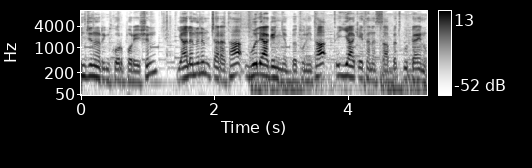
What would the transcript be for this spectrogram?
ኢንጂነሪንግ ኮርፖሬሽን ያለምንም ጨረታ ውል ያገኘበት ሁኔታ ጥያቄ የተነሳበት ጉዳይ ነው።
